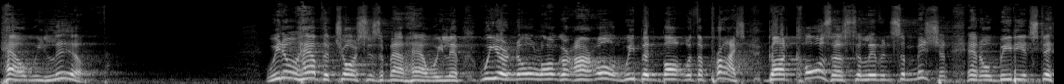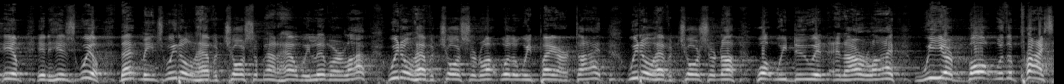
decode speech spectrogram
how we live. We don't have the choices about how we live. We are no longer our own. We've been bought with a price. God calls us to live in submission and obedience to Him in His will. That means we don't have a choice about how we live our life. We don't have a choice or not whether we pay our tithe. We don't have a choice or not what we do in, in our life. We are bought with a price.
